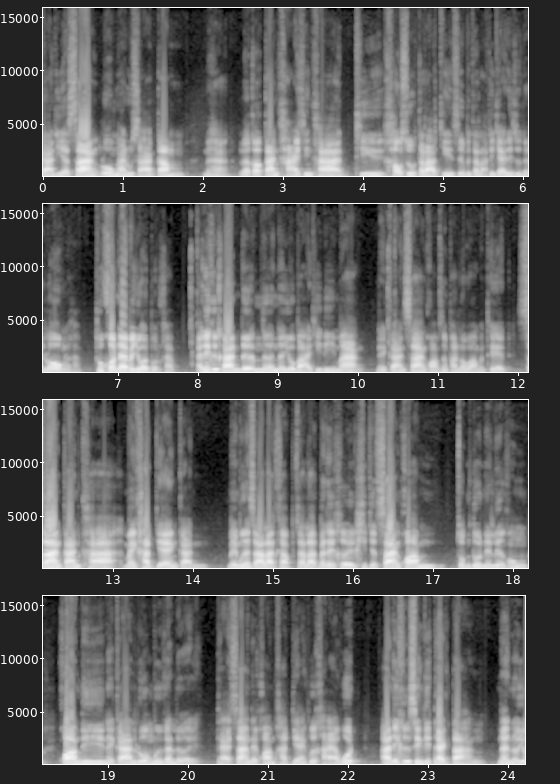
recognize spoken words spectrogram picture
การที่จะสร้างโรงงานอุตสาหกรรมนะฮะแล้วก็การขายสินค้าที่เข้าสู่ตลาดจีน ซึ่งเป็นตลาดที่ใหญ่ที่สุดในโลกนะครับทุกคนได้ประโยชน์หมดครับ อันนี้คือการเดิมเนินนโยบายที่ดีมาก ในการสร้างความสัมพันธ์ระหว่างประเทศ สร้างการค้าไม่ขัดแย้งกัน ไม่เหมือนสหรัฐครับสหรัฐไม่ได้เคยคิดจะสร้างความสมดุลในเรื่องของความดีในการร่วมมือกันเลย แต่สร้างแต่ความขัดแย้งเพื่อขายอาวุธ อันนี้คือสิ่งที่แตกต่างในนโย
